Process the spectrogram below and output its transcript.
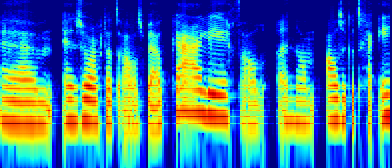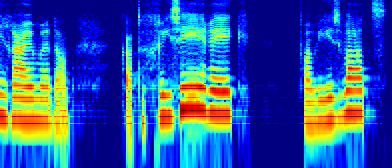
Um, en zorg dat alles bij elkaar ligt. Al, en dan als ik het ga inruimen, dan categoriseer ik van wie is wat.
